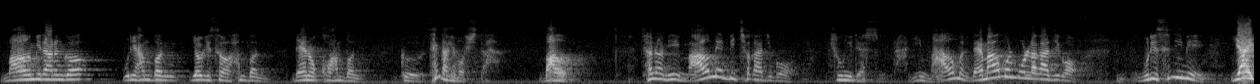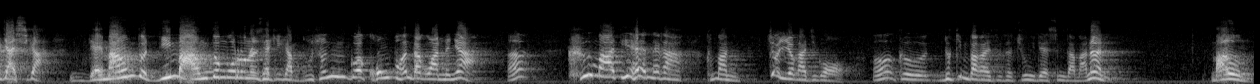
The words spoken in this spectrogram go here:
마음이라는 거 우리 한번 여기서 한번 내놓고 한번 그 생각해 봅시다. 마음. 저는 이 마음에 미쳐가지고 중이 됐습니다. 이 마음을, 내 마음을 몰라가지고 우리 스님이 야 이 자식아 내 마음도 네 마음도 모르는 새끼가 무슨 거 공부한다고 왔느냐? 어? 그 마디에 내가 그만 쫄려가지고 어? 그 느낀 바가 있어서 중이 됐습니다마는 마음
